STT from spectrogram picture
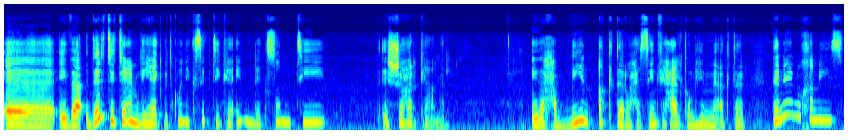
آه إذا قدرتي تعملي هيك بتكوني كسبتي كأنك صمتي الشهر كامل. إذا حابين أكتر وحاسين في حالكم همة أكتر تنين وخميس.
